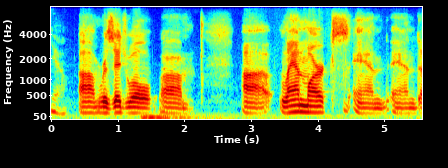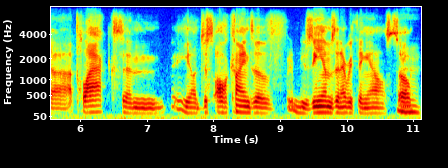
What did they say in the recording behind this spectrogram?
Yeah. Um, residual um, uh, landmarks and and uh, plaques and you know just all kinds of museums and everything else. So Mhm.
